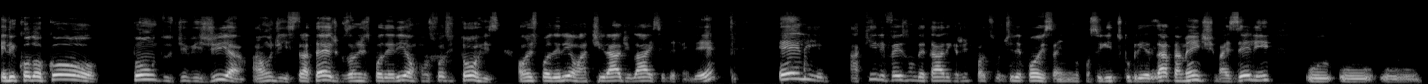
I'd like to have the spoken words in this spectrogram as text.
Ele colocou pontos de vigia, aonde estratégicos, onde eles poderiam, como se fossem torres, onde eles poderiam atirar de lá e se defender. Ele, aqui ele fez um detalhe que a gente pode discutir depois, ainda não consegui descobrir exatamente, mas ele, o, o, o,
